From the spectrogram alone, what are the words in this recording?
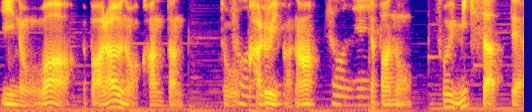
いいのはやっぱ洗うのは簡単とそうね。軽いかな、そうね。やっぱあのそういうミキサーって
